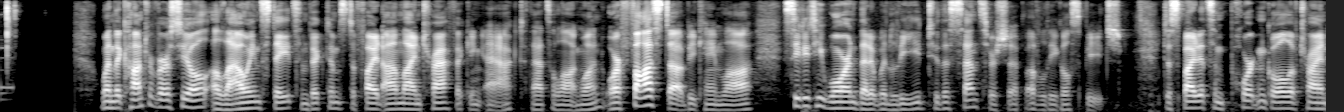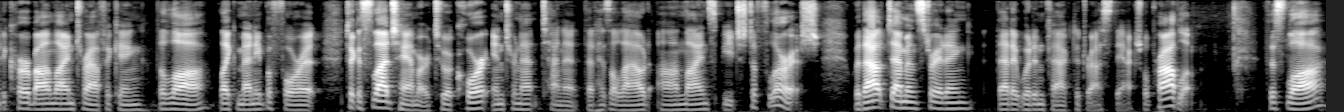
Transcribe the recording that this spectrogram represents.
When the controversial Allowing States and Victims to Fight Online Trafficking Act, that's a long one, or FOSTA became law, CDT warned that it would lead to the censorship of legal speech. Despite its important goal of trying to curb online trafficking, the law, like many before it, took a sledgehammer to a core internet tenet that has allowed online speech to flourish, without demonstrating that it would in fact address the actual problem. This law,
